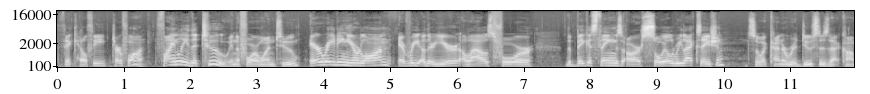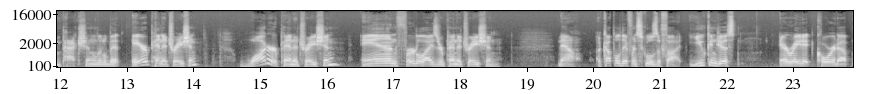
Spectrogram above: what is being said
thick, healthy turf lawn. Finally, the two in the 412 aerating your lawn every other year allows for the biggest things are soil relaxation, so it kind of reduces that compaction a little bit, air penetration, water penetration, and fertilizer penetration. Now, a couple different schools of thought. You can just aerate it, core it up,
